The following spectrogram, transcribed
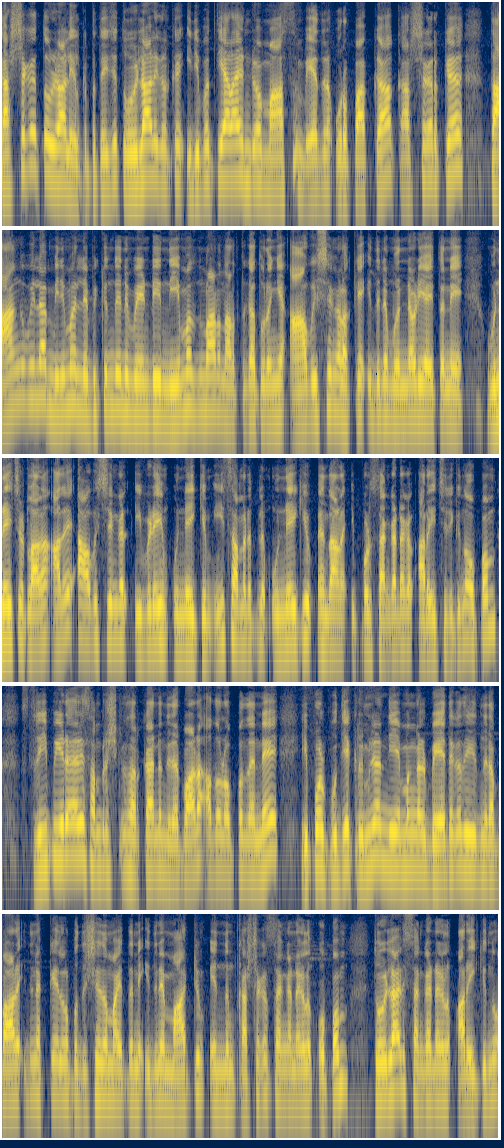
കർഷക തൊഴിലാളികൾക്ക് പ്രത്യേകിച്ച് തൊഴിലാളികൾക്ക് ഇരുപത്തിയാറായിരം രൂപ മാസം വേതനം ഉറപ്പാക്കുക. കർഷകർക്ക് താങ്ങുവില മിനിമം ലഭിക്കുന്നതിന് വേണ്ടി നിയമനിർമ്മാണം നടത്തുക തുടങ്ങിയ ആവശ്യങ്ങളൊക്കെ ഇതിന് മുന്നോടിയായി തന്നെ ഉന്നയിച്ചിട്ടുള്ളതാണ്. അതേ ആവശ്യങ്ങൾ ഇവിടെയും ഉന്നയിക്കും. ഈ സമരത്തിലും ഉന്നയിക്കും എന്നാണ് ഇപ്പോൾ സംഘടനകൾ അറിയിച്ചിരിക്കുന്നത്. ഒപ്പം സ്ത്രീ പീഡകരെ സംരക്ഷിക്കുന്ന സർക്കാരിന്റെ നിലപാട് അതോടൊപ്പം തന്നെ ഇപ്പോൾ പുതിയ ക്രിമിനൽ നിയമങ്ങൾ ഭേദഗതി നിലപാട് ഇതിനൊക്കെയുള്ള പ്രതിഷേധമായി തന്നെ ഇതിനെ മാറ്റും എന്നും കർഷക സംഘടനകളും ഒപ്പം തൊഴിലാളി സംഘടനകളും അറിയിക്കുന്നു.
